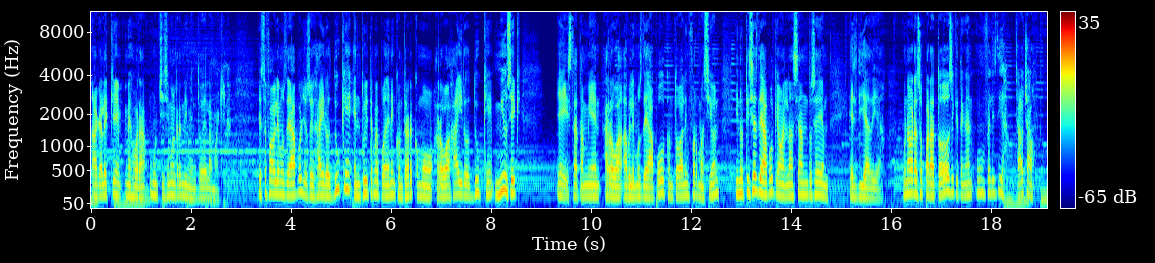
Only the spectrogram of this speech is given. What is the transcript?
hágale que mejora muchísimo el rendimiento de la máquina. Esto fue Hablemos de Apple, yo soy Jairo Duque, en Twitter me pueden encontrar como arroba Jairo Duque Music. Ahí está también arroba Hablemos de Apple con toda la información y noticias de Apple que van lanzándose el día a día. Un abrazo para todos y que tengan un feliz día. Chao, chao.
